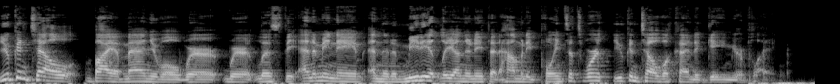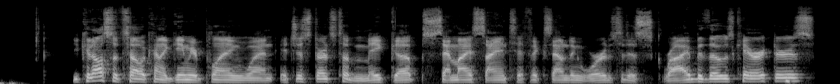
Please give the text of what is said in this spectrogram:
You can tell by a manual where where it lists the enemy name and then immediately underneath it how many points it's worth. You can tell what kind of game you're playing. You can also tell what kind of game you're playing when it just starts to make up semi-scientific sounding words to describe those characters,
